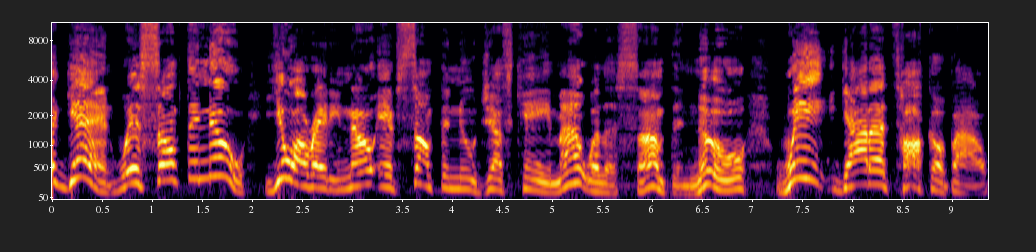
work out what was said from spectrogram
again with something new. You already know if something new just came out, well, it's something new we gotta talk about.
